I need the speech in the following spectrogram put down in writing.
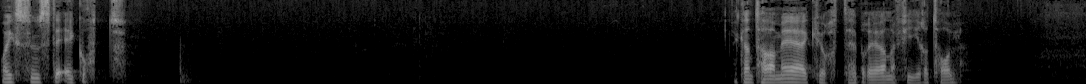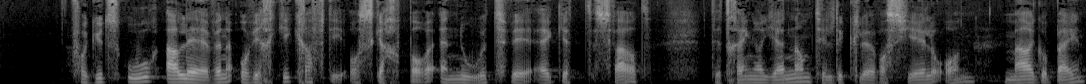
Og jeg syns det er godt. Vi kan ta med Kurt Hebreerne 4,12. For Guds ord er levende og virkekraftig og skarpere enn noe tveegget sverd. Det trenger gjennom til det kløver sjel og ånd, merg og bein,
